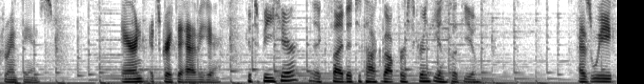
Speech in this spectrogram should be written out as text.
Corinthians. Aaron, it's great to have you here. Good to be here. Excited to talk about 1 Corinthians with you. As we've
